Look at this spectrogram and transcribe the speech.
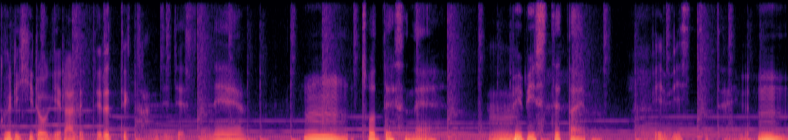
繰り広げられてるって感じですね。うんそうですね、うん、ベビーステタイム。ベビーステタイム。うん。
